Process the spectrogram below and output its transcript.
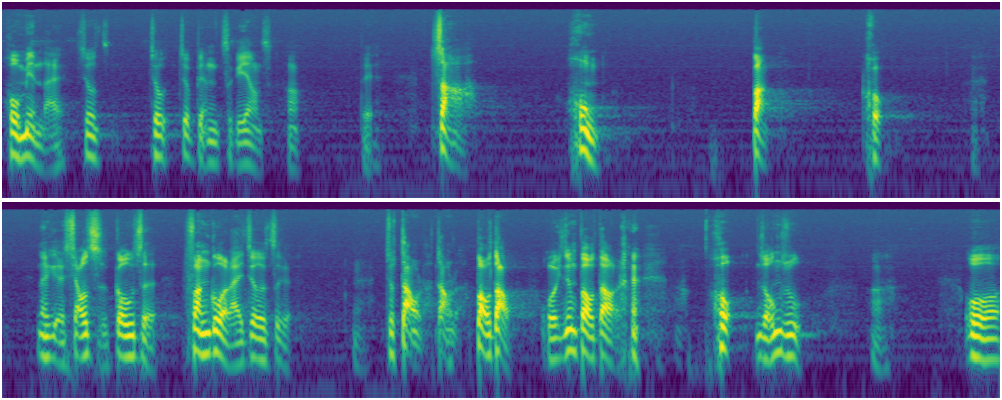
后面来，就就就变成这个样子啊，对，炸，轰，棒，吼，那个小指勾着翻过来就是这个。就到了，到了，报道，我已经报道了。嚯融入啊，我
